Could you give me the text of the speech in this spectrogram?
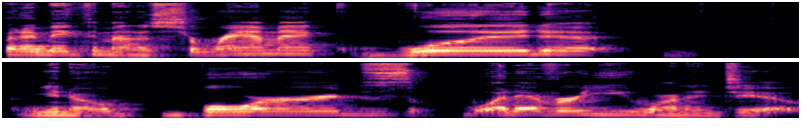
But I make them out of ceramic, wood, you know, boards, whatever you want to do.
